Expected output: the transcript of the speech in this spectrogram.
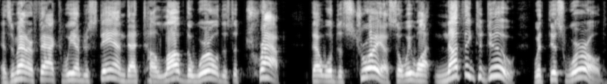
As a matter of fact, we understand that to love the world is a trap that will destroy us. So we want nothing to do with this world.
